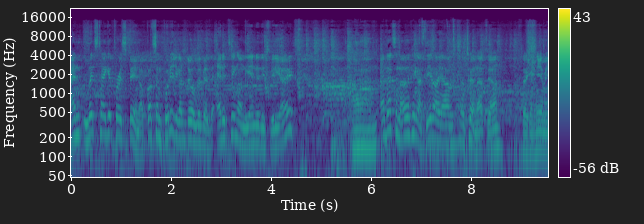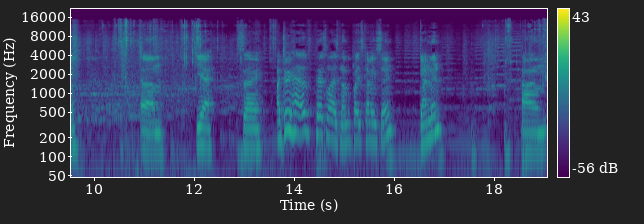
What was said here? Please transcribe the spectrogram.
and let's take it for a spin. I've got some footage. I've got to do a little bit of editing on the end of this video. Um, and that's another thing I did. I um, I'll turn that down so you can hear me. Um, yeah, so I do have personalized number plates coming soon. Gunman. Um,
